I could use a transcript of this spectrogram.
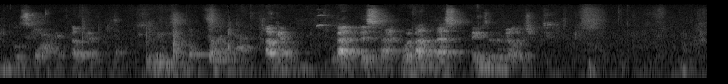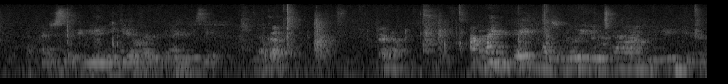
people scattered. okay, so, yeah. okay. What about this side? What about the best things in the village? I just think the community feel everything I need to. Okay. Fair enough. I think Dayton has a really good town to be here.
